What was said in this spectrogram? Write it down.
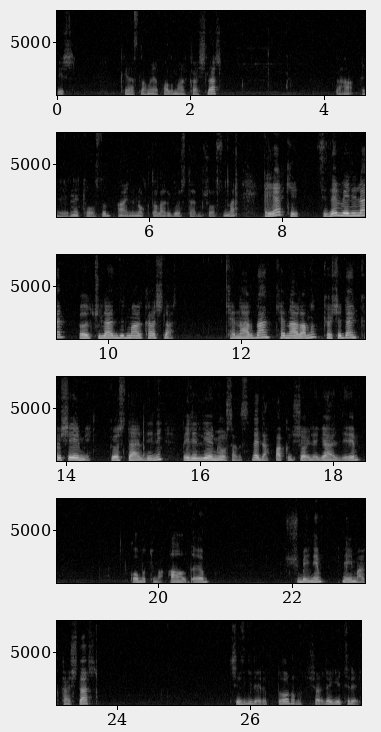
bir kıyaslama yapalım arkadaşlar. Daha e, net olsun. Aynı noktaları göstermiş olsunlar. Eğer ki size verilen ölçülendirme arkadaşlar kenardan kenara mı köşeden köşeye mi gösterdiğini belirleyemiyorsanız. Neden? Bakın şöyle geldim. Komutumu aldım. Şu benim neyim arkadaşlar? Çizgilerim. Doğru mu? Şöyle getirelim.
